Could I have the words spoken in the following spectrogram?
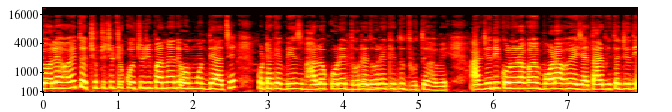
জলে হয় তো, ছোটো ছোট কচুরি পানা ওর মধ্যে আছে। ওটাকে বেশ ভালো করে ধরে ধরে কিন্তু ধুতে হবে। আর যদি কোনো রকমে বড়া হয়ে যায়, তার ভিতর যদি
